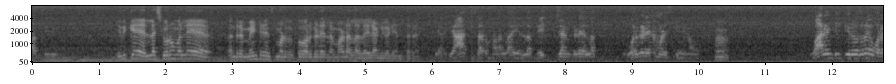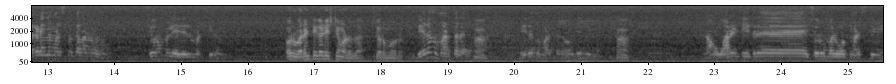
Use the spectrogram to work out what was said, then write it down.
ಹಾಕ್ತೀವಿ. ಇದಕ್ಕೆ ಎಲ್ಲ ಶೋರೂಮಲ್ಲೇ ಅಂದ್ರೆ ಮೇಂಟೆನೆನ್ಸ್ ಮಾಡಬೇಕು ಹೊರಗಡೆ ಎಲ್ಲ ಮಾಡಲ್ಲ ಲೈಲ್ಯಾಂಡ್ ಗಾಡಿ ಅಂತಾರೆ. ಯಾಕೆ ಸರ್ ಮಾಡಲ್ಲ? ಎಲ್ಲ ಬೇಜಾನ್ ಕಡೆ ಎಲ್ಲ ಹೊರಗಡೆನೆ ಮಾಡಿಸ್ತೀವಿ ನಾವು. ವಾರಂಟಿ ತೀರೋದ್ರೆ ಹೊರಗಡೆನೆ ಮಾಡಿಸ್ಬೇಕಲ್ಲ ನಾವು. ಶೋರೂಮಲ್ಲಿ ಎಲ್ಲಿ ಮಾಡ್ತೀವಿ ನಾವು ಅವ್ರು ವಾರಂಟಿ ಗಾಡಿ ಎಷ್ಟೇ ಮಾಡೋದ ಶೋರೂಮ್ ಅವರು? ಬೇರೆದು ಮಾಡ್ತಾರೆ. ಬೇರೆದು ಮಾಡ್ತಾರೆ ಇಲ್ಲ. ಹ್ಮ್ ನಾವು ವಾರಂಟಿ ಇದ್ರೆ ಶೋರೂಮ್ ಅಲ್ಲಿ ಹೋಗಿ ಮಾಡಿಸ್ತೀವಿ.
